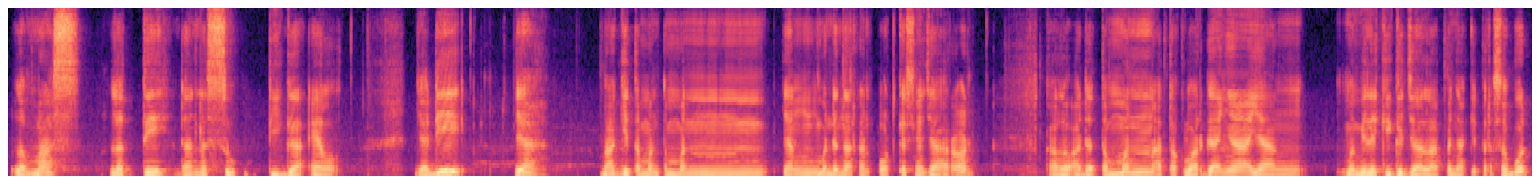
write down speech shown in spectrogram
lemas, letih, dan lesu. 3L. Jadi ya bagi teman-teman yang mendengarkan podcastnya Jarod, kalau ada teman atau keluarganya yang memiliki gejala penyakit tersebut,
